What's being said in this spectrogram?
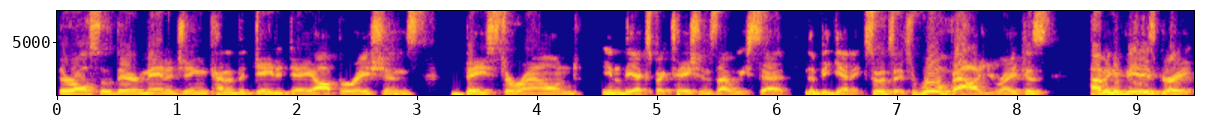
they're also there managing kind of the day-to-day operations based around you know the expectations that we set in the beginning. So it's it's real value right? Because having a va is great.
